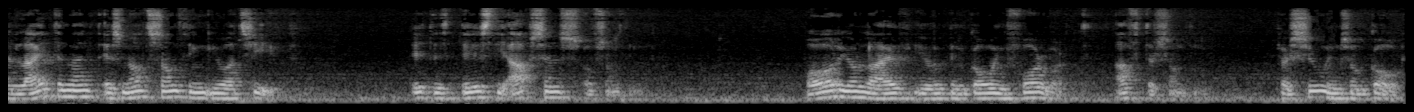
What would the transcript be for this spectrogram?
Enlightenment is not something you achieve it is, is the absence of something all your life you have been going forward after something pursuing some goal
